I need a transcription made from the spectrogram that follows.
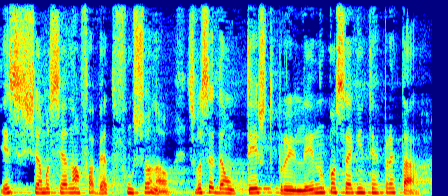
Esse chama-se analfabeto funcional. Se você der um texto para ele ler, não consegue interpretar.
